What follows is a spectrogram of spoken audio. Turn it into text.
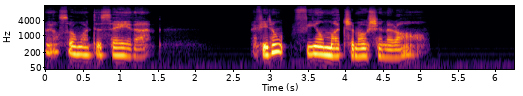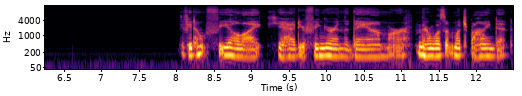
I also want to say that if you don't feel much emotion at all, if you don't feel like you had your finger in the dam or there wasn't much behind it,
